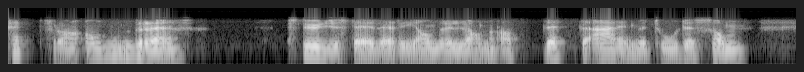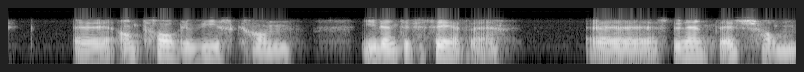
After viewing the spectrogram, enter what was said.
sett fra andre studiesteder i andre land at dette er en metode som eh, antageligvis kan identifisere studenter som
